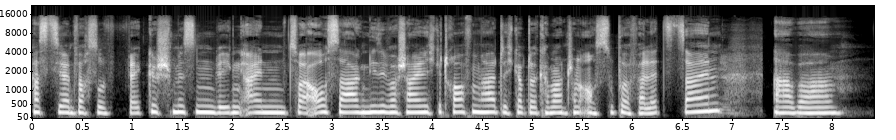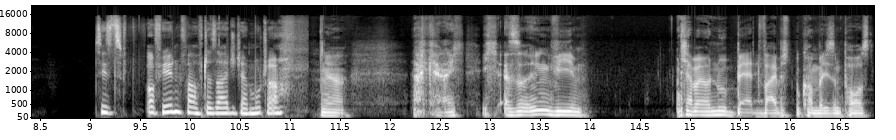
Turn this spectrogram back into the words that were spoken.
hast sie einfach so weggeschmissen wegen ein, zwei Aussagen, die sie wahrscheinlich getroffen hat. Ich glaube, da kann man schon auch super verletzt sein. Aber sie ist auf jeden Fall auf der Seite der Mutter. Ja. Ach, kann ich, ich, also irgendwie, ich habe einfach nur Bad Vibes bekommen bei diesem Post.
